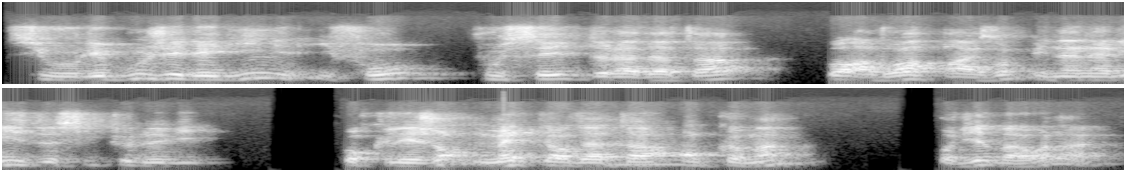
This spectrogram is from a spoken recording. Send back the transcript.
si vous voulez bouger les lignes, il faut pousser de la data pour avoir, par exemple, une analyse de cycle de vie, pour que les gens mettent leur data en commun, pour dire, bah voilà,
